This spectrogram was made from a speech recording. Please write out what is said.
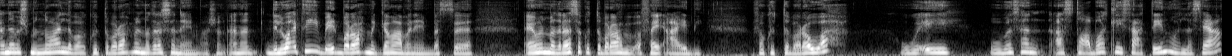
أنا مش من النوع اللي كنت بروح من المدرسة أنام عشان أنا دلوقتي بقيت بروح من الجامعة بنام بس أيام المدرسة كنت بروح ببقى فايقه عادي. فكنت بروح وإيه ومثلا أستعبط لي ساعتين ولا ساعة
